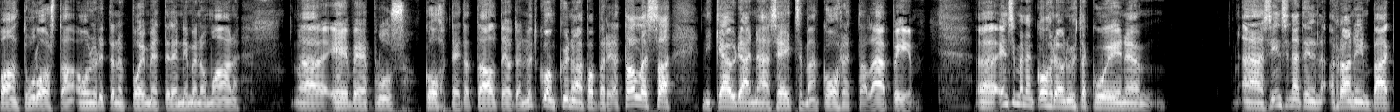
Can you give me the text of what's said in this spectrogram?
vaan tulosta. Olen yrittänyt poimia teille nimenomaan EV Plus kohteita talteen, joten nyt kun on kynää paperia tallessa, niin käydään nämä seitsemän kohdetta läpi. Ensimmäinen kohde on yhtä kuin Cincinnatin running back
